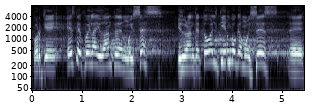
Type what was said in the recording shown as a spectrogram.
porque este fue el ayudante de Moisés. Y durante todo el tiempo que Moisés eh,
